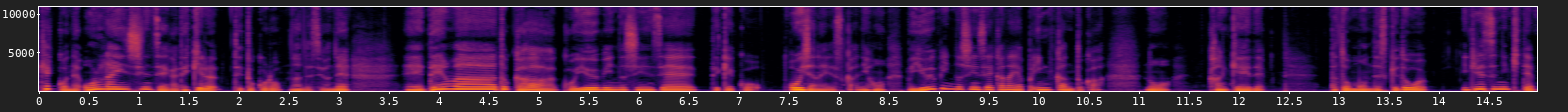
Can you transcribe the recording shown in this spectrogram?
結構ね、オンライン申請ができるってところなんですよね。えー、電話とか、こう、郵便の申請って結構多いじゃないですか、日本。まあ、郵便の申請かなやっぱ印鑑とかの関係で。だと思うんですけどイギリスに来て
